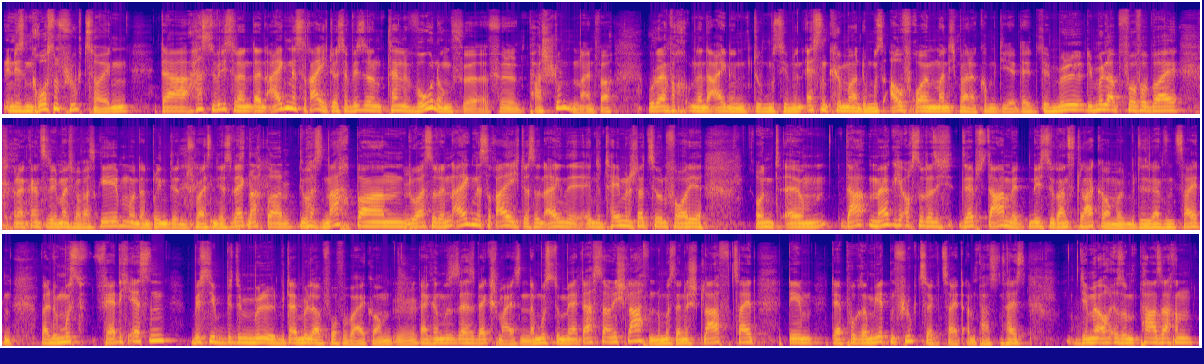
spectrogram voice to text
in diesen großen Flugzeugen, da hast du wirklich so dein, dein eigenes Reich. Du hast ja wie so eine kleine Wohnung für, für ein paar Stunden einfach, wo du einfach um deine eigenen, du musst dich um dein Essen kümmern, du musst aufräumen manchmal, dann kommt dir der, der Müll, die Müllabfuhr vorbei und dann kannst du dir manchmal was geben und dann bringen die, dann schmeißen die das weg. Nachbarn. Du hast Nachbarn, du hast so dein eigenes Reich, das ist eine eigene Entertainmentstation vor dir. Und ähm, da merke ich auch so, dass ich selbst damit nicht so ganz klarkomme mit diesen ganzen Zeiten. Weil du musst fertig essen, bis die mit dem Müll, mit deinem Müllabfuhr vorbeikommen. Dann kann, musst du das wegschmeißen. Dann musst du mehr, darfst du auch nicht schlafen. Du musst deine Schlafzeit dem der programmierten Flugzeugzeit anpassen. Das heißt, die haben ja auch so ein paar Sachen,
